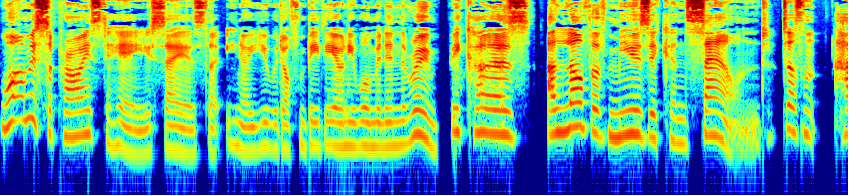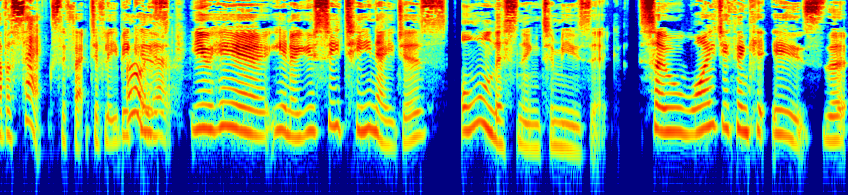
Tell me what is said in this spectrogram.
What I was surprised to hear you say is that, you know, you would often be the only woman in the room because a love of music and sound doesn't have a sex effectively because oh, yeah. you hear, you know, you see teenagers all listening to music. So why do you think it is that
